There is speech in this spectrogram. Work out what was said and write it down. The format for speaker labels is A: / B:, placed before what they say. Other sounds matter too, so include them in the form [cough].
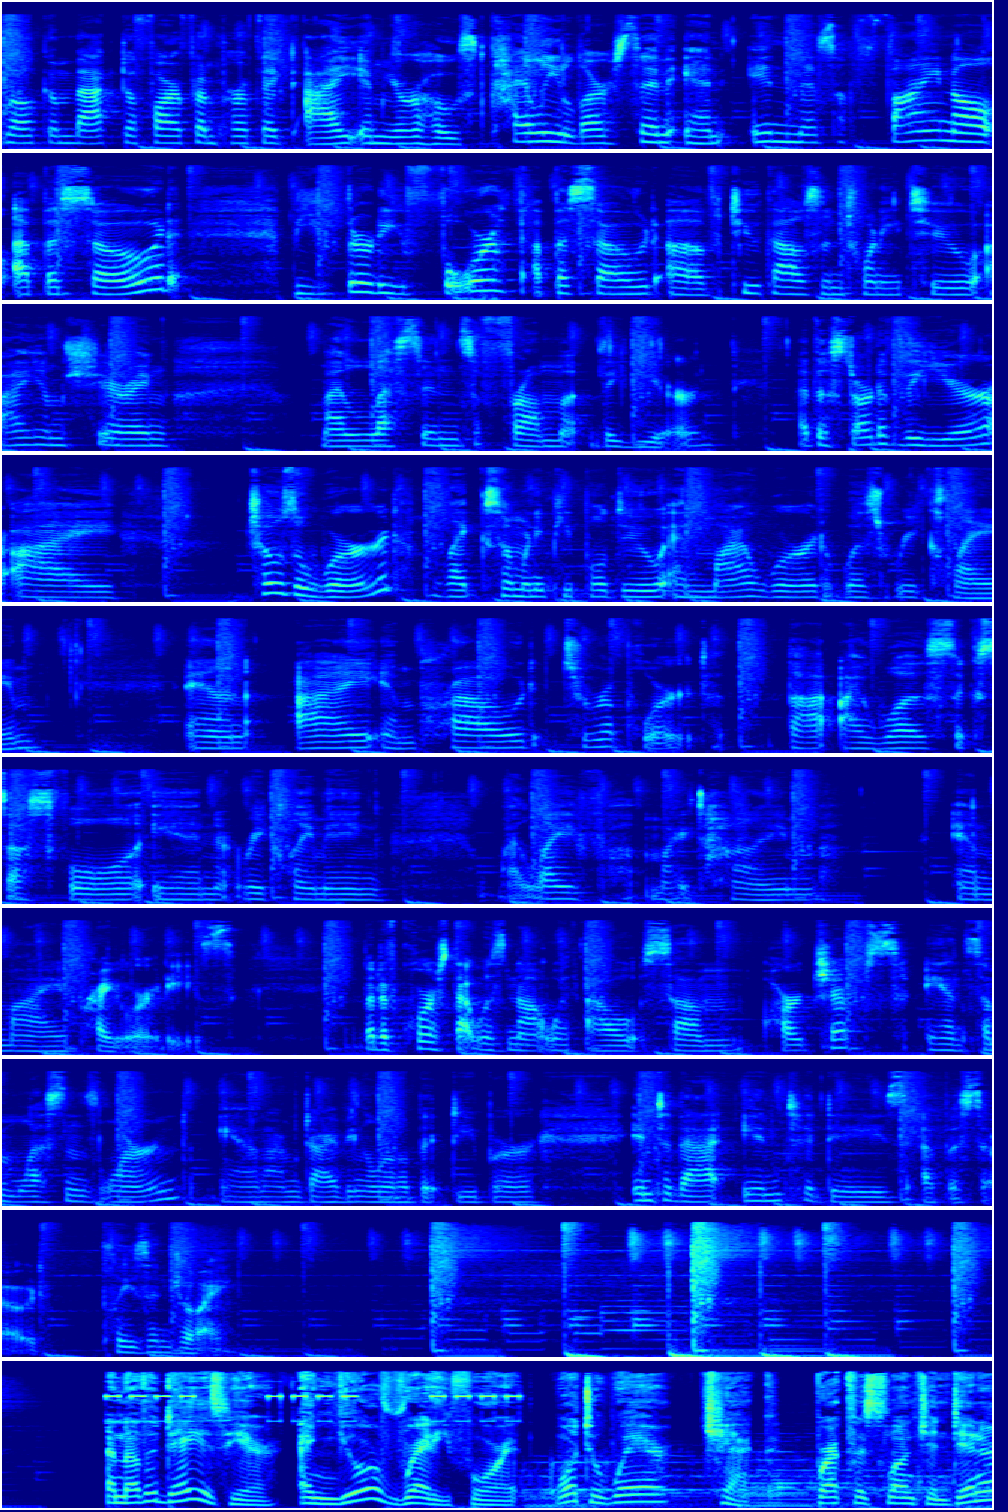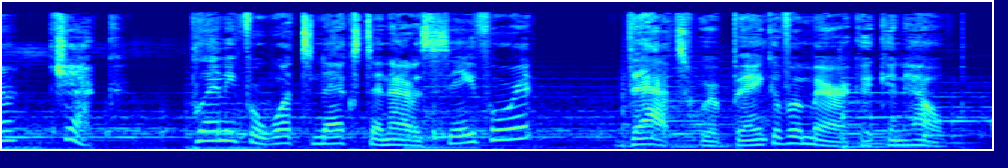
A: Welcome back to Far From Perfect. I am your host, Kylie Larson, and in this final episode, the 34th episode of 2022, I am sharing my lessons from the year. At the start of the year, I chose a word like so many people do, and my word was reclaim. And I am proud to report that I was successful in reclaiming my life, my time, and my priorities. But of course, that was not without some hardships and some lessons learned, and I'm diving a little bit deeper into that in today's episode. Please enjoy.
B: Another day is here, and you're ready for it. What to wear? Check. Breakfast, lunch, and dinner? Check. Planning for what's next and how to save for it? That's where Bank of America can help.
